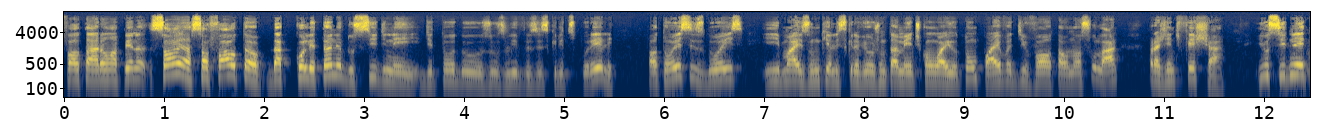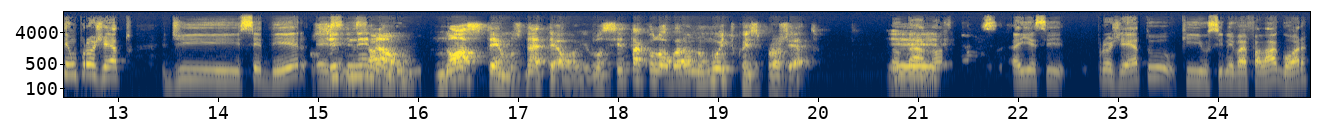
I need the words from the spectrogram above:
faltaram apenas. Só, só falta da coletânea do Sidney, de todos os livros escritos por ele, faltam esses dois e mais um que ele escreveu juntamente com o Ailton Paiva, De Volta ao Nosso Lar, para a gente fechar. E o Sidney tem um projeto de ceder. O Sidney não. Nós temos, né, Theo? E você está colaborando muito com esse projeto. Então, tá, nós temos aí esse projeto que o Sidney vai falar agora,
